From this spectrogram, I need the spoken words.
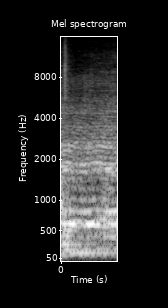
Hey!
